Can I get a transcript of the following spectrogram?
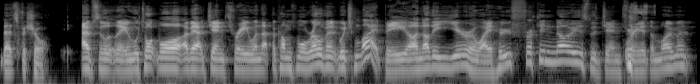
That's for sure. Absolutely, and we'll talk more about Gen three when that becomes more relevant, which might be another year away. Who freaking knows with Gen three at the moment?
